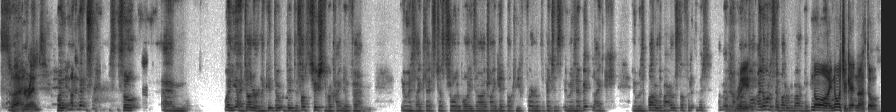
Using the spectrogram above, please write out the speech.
Swapping around. Well, let's, so, um, well, yeah, Donner, like the, the, the substitutions were kind of, um, it was like, let's just throw the boys on, try and get Buckley further up the pitches. It was a bit like, it was bottom of the barrel stuff a little bit. I, mean, not- really- I, don't, I don't want to say bottom of the barrel, but no, I know what you're getting at though,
